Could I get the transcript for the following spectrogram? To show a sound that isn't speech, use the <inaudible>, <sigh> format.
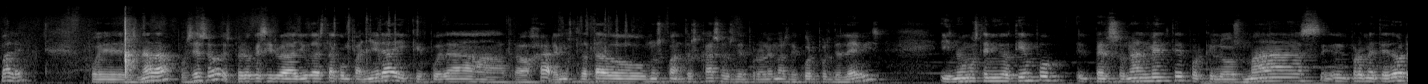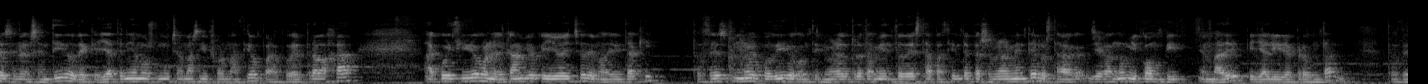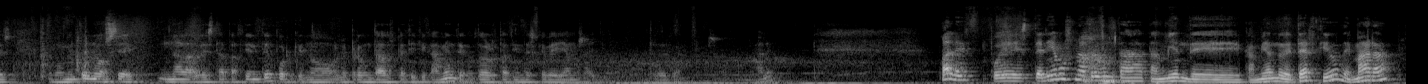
Vale. Pues nada, pues eso, espero que sirva de ayuda a esta compañera y que pueda trabajar. Hemos tratado unos cuantos casos de problemas de cuerpos de Levis y no hemos tenido tiempo eh, personalmente porque los más eh, prometedores en el sentido de que ya teníamos mucha más información para poder trabajar ha coincidido con el cambio que yo he hecho de Madrid aquí. Entonces no he podido continuar el tratamiento de esta paciente personalmente, lo está llevando mi compi en Madrid, que ya le iré preguntando. Entonces, de momento no sé nada de esta paciente porque no le he preguntado específicamente con todos los pacientes que veíamos allí. Entonces, bueno, pues, ¿vale? Vale, pues teníamos una pregunta también de, cambiando de tercio, de Mara,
